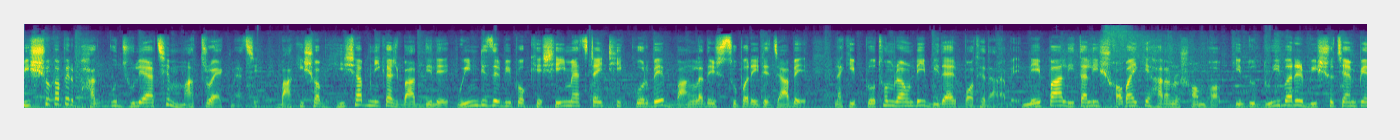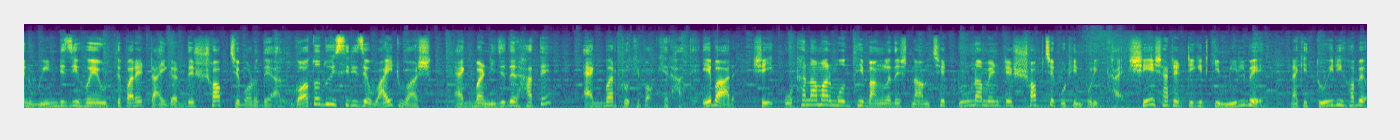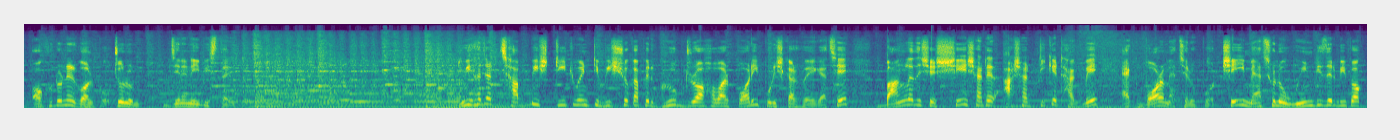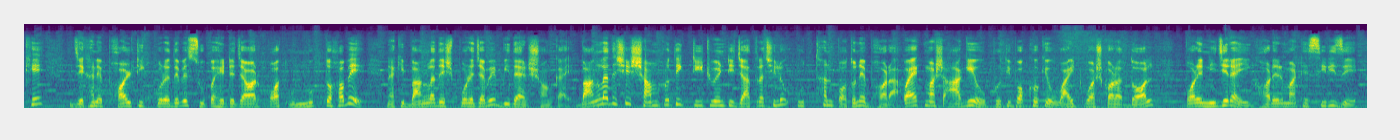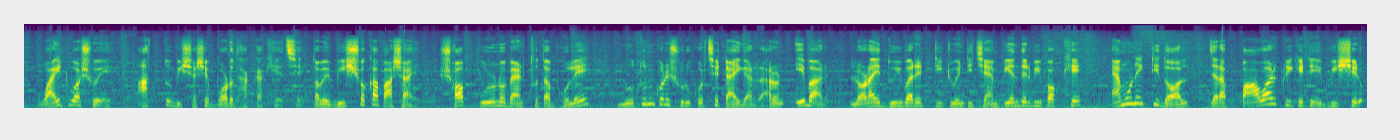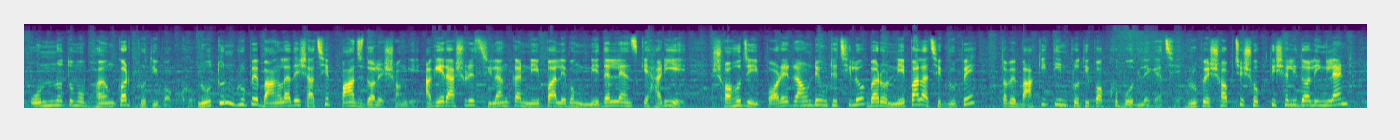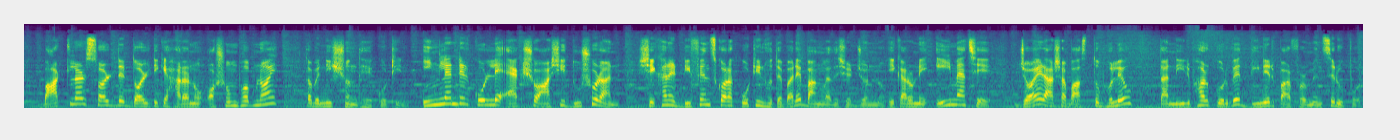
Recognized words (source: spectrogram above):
বিশ্বকাপের ভাগ্য ঝুলে আছে মাত্র এক ম্যাচে। বাকি সব হিসাব নিকাশ বাদ দিলে উইন্ডিজের বিপক্ষে সেই ম্যাচটাই ঠিক করবে বাংলাদেশ সুপার এইটে যাবে নাকি প্রথম রাউন্ডেই বিদায়ের পথে দাঁড়াবে। নেপাল, ইতালি সবাইকে হারানো সম্ভব, কিন্তু দুইবারের বিশ্ব চ্যাম্পিয়ন উইন্ডিজই হয়ে উঠতে পারে টাইগারদের সবচেয়ে বড় দেয়াল। গত দুই সিরিজে হোয়াইট ওয়াশ একবার নিজেদের হাতে, একবার প্রতিপক্ষের হাতে। এবার সেই ওঠানামার মধ্যেই বাংলাদেশ নামছে টুর্নামেন্টের সবচেয়ে কঠিন পরীক্ষায়। শেষ হাটের টিকিট কি মিলবে নাকি তৈরি হবে অঘটনের গল্প? চলুন, জেনে নেই বিস্তারিত। দুই হাজার ছাব্বিশ টি টোয়েন্টি বিশ্বকাপের গ্রুপ ড্র হওয়ার পরই পরিষ্কার হয়ে গেছে, বাংলাদেশের শেষ আটের আশার টিকে থাকবে এক বড় ম্যাচের উপর। সেই ম্যাচ হলো উইন্ডিজের বিপক্ষে, যেখানে ফল ঠিক করে দেবে সুপারহিটে যাওয়ার পথ উন্মুক্ত হবে নাকি বাংলাদেশ পড়ে যাবে বিদায়ের শঙ্কায়। বাংলাদেশের সাম্প্রতিক টি টোয়েন্টি যাত্রা ছিল উত্থান পতনে ভরা। কয়েক মাস আগেও প্রতিপক্ষকে হোয়াইট ওয়াশ করা দল, পরে নিজেরাই ঘরের মাঠে সিরিজে হোয়াইট ওয়াশ হয়ে আত্মবিশ্বাসে বড় ধাক্কা খেয়েছে। তবে বিশ্বকাপ আশায় সব পুরনো ব্যর্থতা ভুলে নতুন করে শুরু করছে টাইগাররা কারণ এবার লড়াই দুইবারের টি টোয়েন্টি চ্যাম্পিয়নদের বিপক্ষে এমন একটি দল যারা পাওয়ার ক্রিকেটে বিশ্বের অন্যতম ভয়ঙ্কর প্রতিপক্ষ। নতুন গ্রুপে বাংলাদেশ আছে পাঁচ দলের সঙ্গে। আগের আসরে শ্রীলঙ্কা, নেপাল এবং নেদারল্যান্ডসকে হারিয়ে সহজেই পরের রাউন্ডে উঠেছিল, এবারও নেপাল আছে গ্রুপে, তবে বাকি তিন প্রতিপক্ষ বদলে গেছে। গ্রুপের সবচেয়ে শক্তিশালী দল ইংল্যান্ড। বাটলার সল্টের দলটিকে হারানো অসম্ভব নয়, তবে নিঃসন্দেহে কঠিন। ইংল্যান্ডের করলে একশো আশি, দুশো রান, সেখানে ডিফেন্স করা কঠিন হতে পারে বাংলাদেশের জন্য। এ কারণে এই ম্যাচে জয়ের আশা বাস্তব হলেও তা নির্ভর করবে দিনের পারফরমেন্সের উপর।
